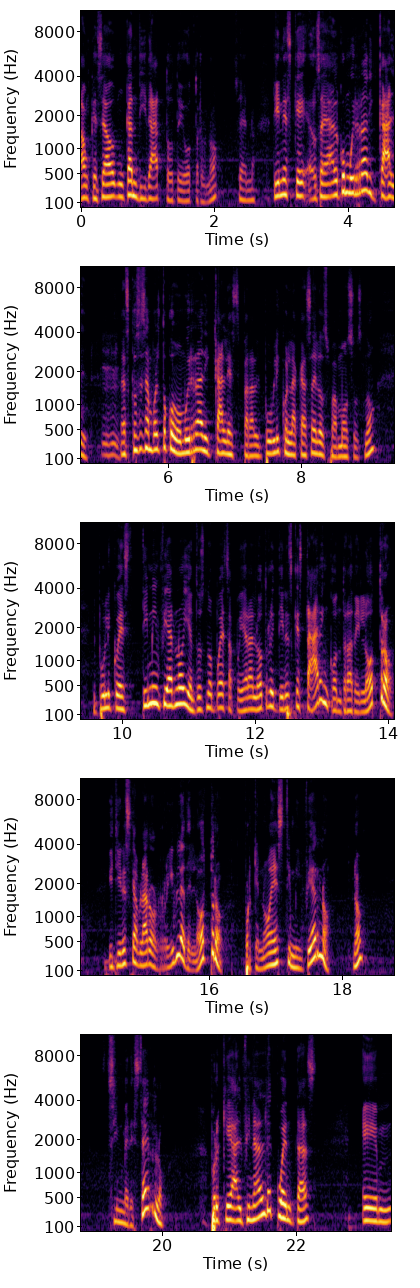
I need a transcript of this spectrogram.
aunque sea un candidato de otro, ¿no? O sea, no, tienes que, o sea, algo muy radical. Las cosas se han vuelto como muy radicales para el público en la casa de los famosos, ¿no? El público es Team Infierno y entonces no puedes apoyar al otro y tienes que estar en contra del otro. Y tienes que hablar horrible del otro, porque no es Team Infierno, ¿no? Sin merecerlo. Porque al final de cuentas, em,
